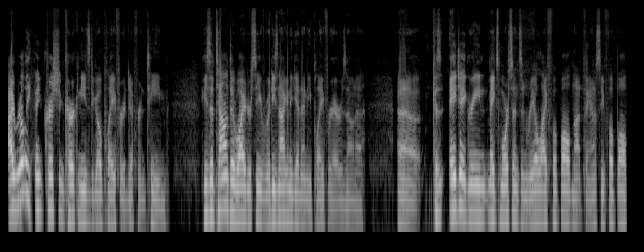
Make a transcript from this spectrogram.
I really think Christian Kirk needs to go play for a different team. He's a talented wide receiver, but he's not going to get any play for Arizona. Uh, because AJ Green makes more sense in real life football, not fantasy football.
